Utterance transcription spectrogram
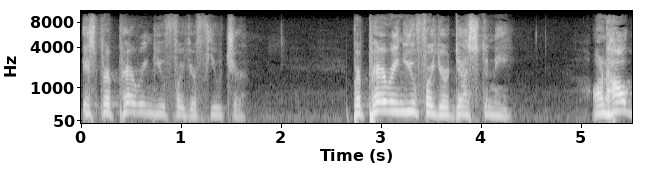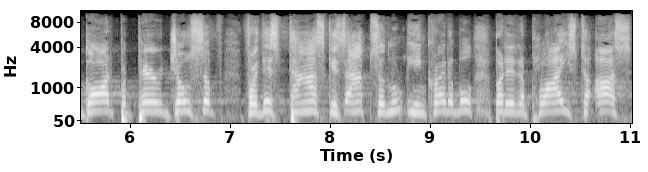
is preparing you for your future, preparing you for your destiny on how God prepared Joseph for this task is absolutely incredible, but it applies to us.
